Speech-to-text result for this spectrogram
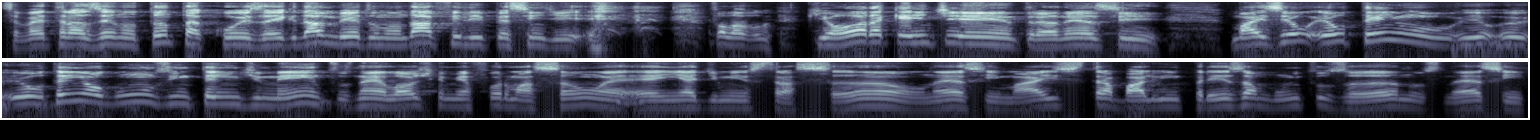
Você vai trazendo tanta coisa aí que dá medo, não dá, Felipe, assim, de falar que hora que a gente entra, né, assim. Mas eu, eu tenho eu, eu tenho alguns entendimentos, né, lógico que a minha formação é, é em administração, né, assim, mas trabalho em empresa há muitos anos, né, assim,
